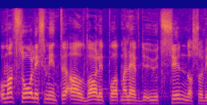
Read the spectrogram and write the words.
og man så liksom ikke alvorlig på at man levde ut synd osv.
